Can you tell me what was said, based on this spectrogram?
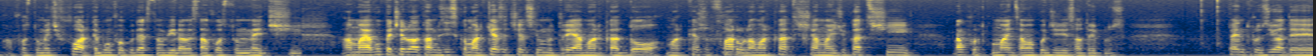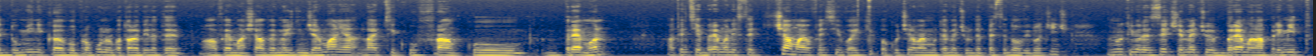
a fost un meci foarte bun făcut de Aston Villa, ăsta a fost un meci și am mai avut pe celălalt, am zis că marchează Chelsea 1-3, a marcat 2, marchează farul, a marcat și am mai jucat și Frankfurt cu Mainz, am avut GG sau 3+. Pentru ziua de duminică vă propun următoarele bilete. Avem așa, avem meci din Germania, Leipzig cu, Frank, cu Bremen. Atenție, Bremen este cea mai ofensivă echipă cu cele mai multe meciuri de peste 2,5. În ultimele 10 meciuri Bremen a primit,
